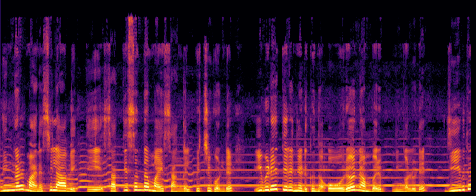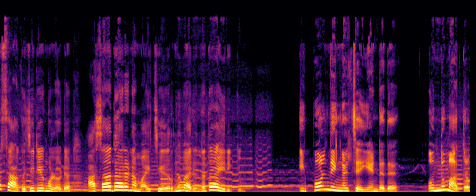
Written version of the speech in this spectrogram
നിങ്ങൾ മനസ്സിൽ ആ വ്യക്തിയെ സത്യസന്ധമായി സങ്കല്പിച്ചുകൊണ്ട് ഇവിടെ തിരഞ്ഞെടുക്കുന്ന ഓരോ നമ്പരും നിങ്ങളുടെ ജീവിത സാഹചര്യങ്ങളോട് അസാധാരണമായി ചേർന്ന് വരുന്നതായിരിക്കും. ഇപ്പോൾ നിങ്ങൾ ചെയ്യേണ്ടത് ഒന്നു മാത്രം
